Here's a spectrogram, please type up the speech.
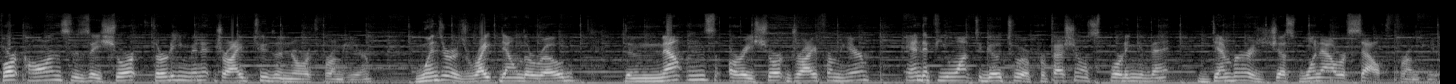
Fort Collins is a short 30 minute drive to the north from here. Windsor is right down the road. The mountains are a short drive from here. And if you want to go to a professional sporting event, Denver is just one hour south from here.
